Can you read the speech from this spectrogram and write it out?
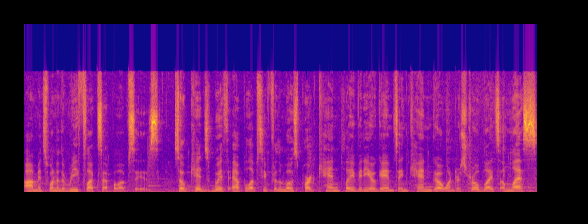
Um, it's one of the reflex epilepsies. So kids with epilepsy, for the most part, can play video games and can go under strobe lights unless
